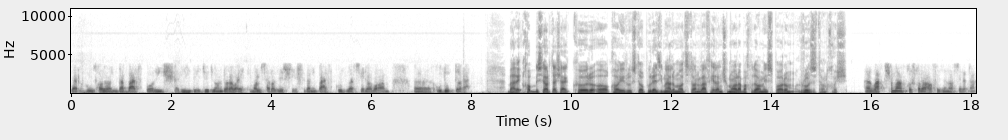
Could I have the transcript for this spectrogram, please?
در روزهای آینده برفباری شدید جریان داره و احتمال سرازش شدن برفکوز و سیلاب هم وجود دارد. بله خب بسیار تشکر آقای روستاپور از این معلوماتتان و فعلا شما را به خدا می سپارم روزتان خوش. وقت شما هم خوش خدا حافظ ناصرتان.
